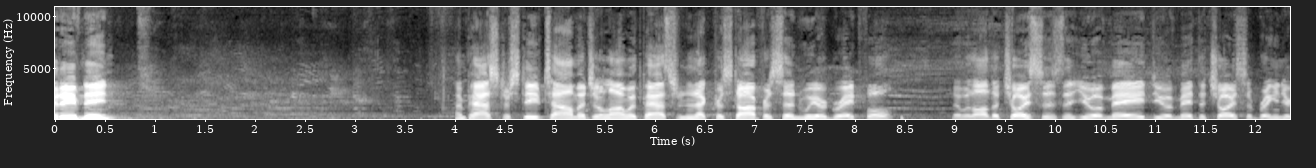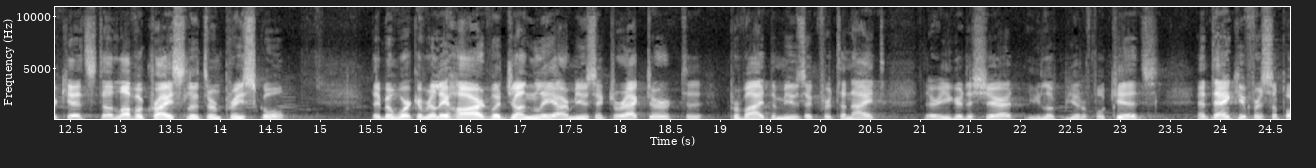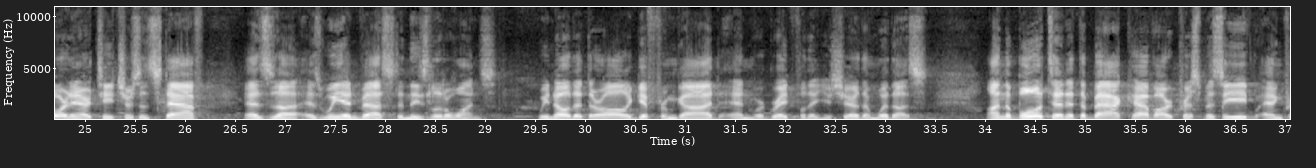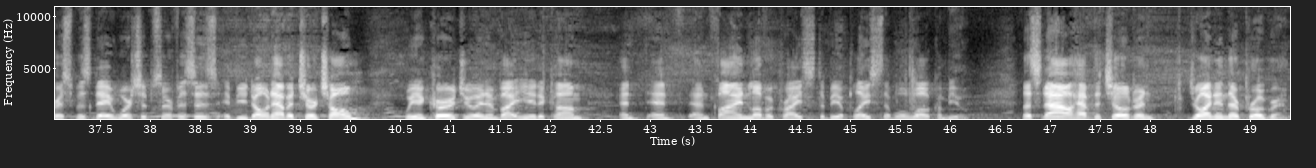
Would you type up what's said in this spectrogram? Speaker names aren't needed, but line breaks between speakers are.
Good evening. I'm Pastor Steve Talmadge, and along with Pastor Nanette Christofferson, we are grateful that with all the choices that you have made, you have made the choice of bringing your kids to Love of Christ Lutheran Preschool. They've been working really hard with Jung Lee, our music director, to provide the music for tonight. They're eager to share it. You look beautiful, kids. And thank you for supporting our teachers and staff as, uh, as we invest in these little ones. We know that they're all a gift from God, and we're grateful that you share them with us. On the bulletin at the back have our Christmas Eve and Christmas Day worship services. If you don't have a church home, we encourage you and invite you to come and, and, and find Love of Christ to be a place that will welcome you. Let's now have the children join in their program.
